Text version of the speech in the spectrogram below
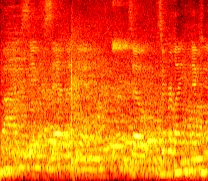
five, six, seven, and so super light connection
